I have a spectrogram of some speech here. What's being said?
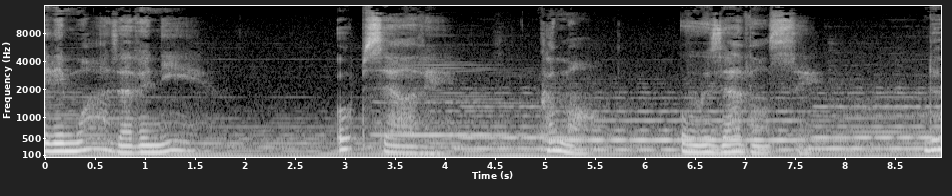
et les mois à venir, observez comment vous avancez de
